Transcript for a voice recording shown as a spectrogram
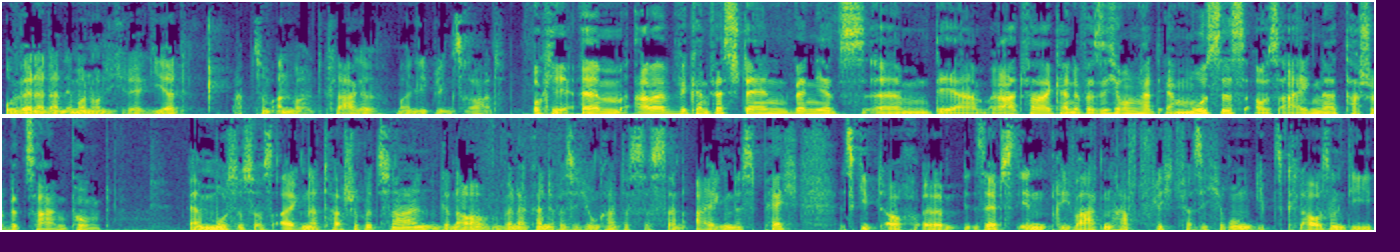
Und wenn er dann immer noch nicht reagiert, ab zum Anwalt. Klage, mein Lieblingsrat. Okay, ähm, aber wir können feststellen, wenn jetzt ähm, der Radfahrer keine Versicherung hat, er muss es aus eigener Tasche bezahlen. Punkt. Er muss es aus eigener Tasche bezahlen, genau. Wenn er keine Versicherung hat, ist das sein eigenes Pech. Es gibt auch, ähm, selbst in privaten Haftpflichtversicherungen gibt es Klauseln, die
